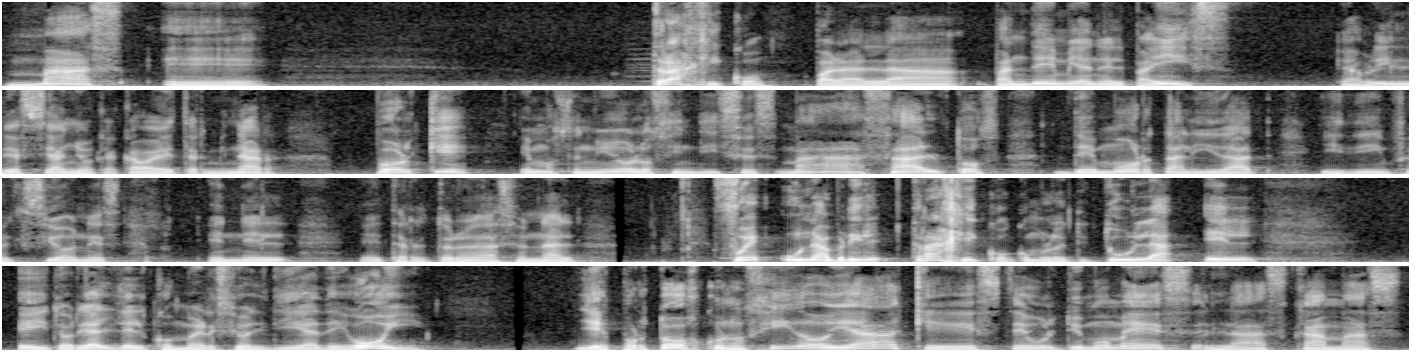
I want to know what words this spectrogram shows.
más eh, trágico para la pandemia en el país. Abril de este año que acaba de terminar, porque hemos tenido los índices más altos de mortalidad y de infecciones en el eh, territorio nacional. Fue un abril trágico, como lo titula el editorial del comercio el día de hoy. Y es por todos conocido ya que este último mes las camas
